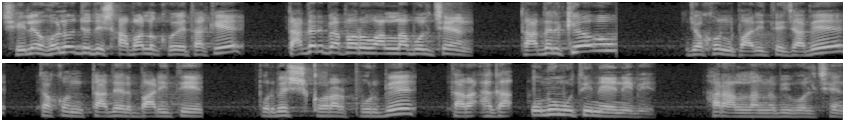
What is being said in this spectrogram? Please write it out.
ছেলে হলেও যদি সাবালক হয়ে থাকে, তাদের ব্যাপারেও আল্লাহ বলছেন, তাদেরকেও যখন বাড়িতে যাবে, তখন তাদের বাড়িতে প্রবেশ করার পূর্বে তারা আগা অনুমতি নিয়ে নেবে। আর আল্লাহ নবী বলছেন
